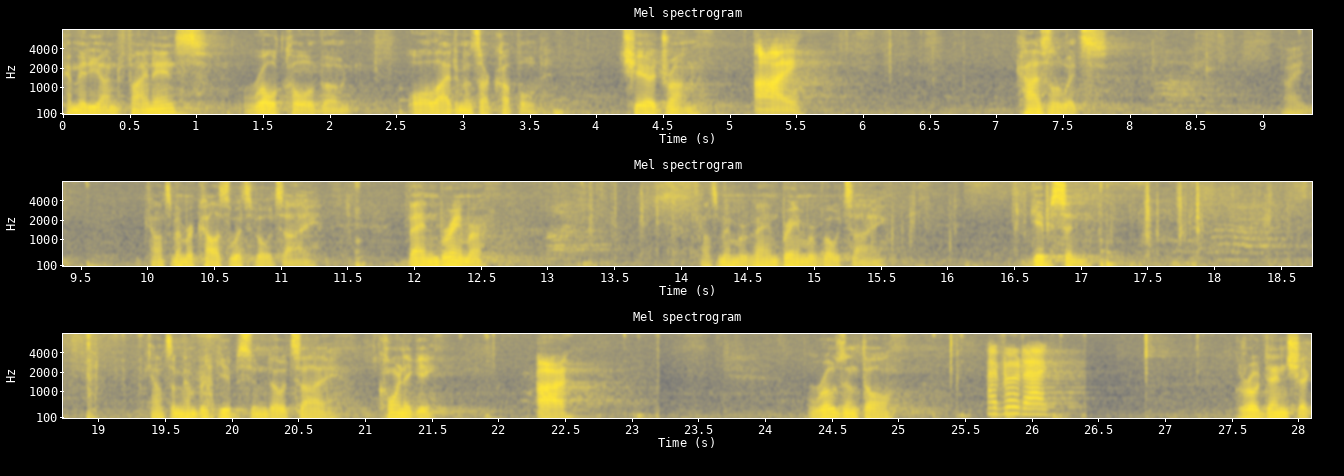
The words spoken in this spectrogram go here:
Committee on Finance. Roll call vote. All items are coupled. Chair Dromm. Aye. Koslowitz. Aye. Right. Councilmember Koslowitz votes aye. Van Bramer. Aye. Councilmember Van Bramer votes aye. Gibson. Councilmember Gibson votes aye. Cornegy. Aye. Rosenthal. I vote aye. Grodenchik.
